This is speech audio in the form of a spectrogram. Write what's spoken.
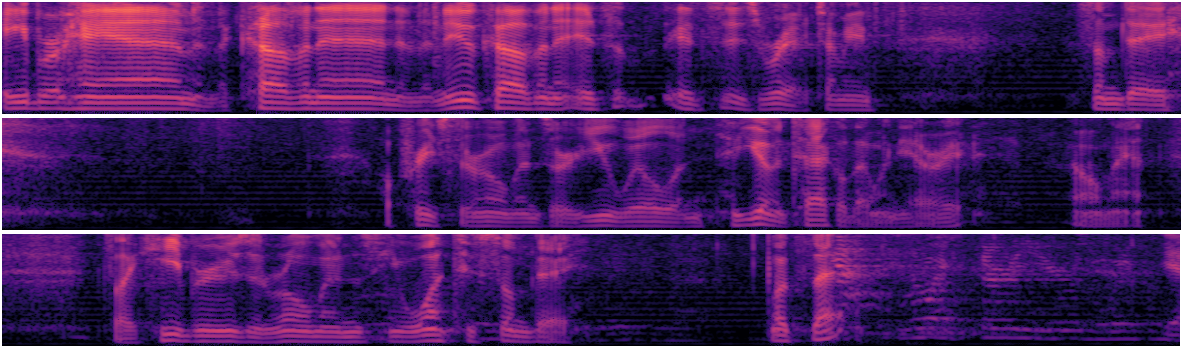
Abraham and the covenant and the new covenant, it's, it's, it's rich. I mean, someday I'll preach the Romans, or you will, and you haven't tackled that one yet, right? Oh, man. It's like Hebrews and Romans. You want to someday. What's that? We're like 30 years away from Yeah,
